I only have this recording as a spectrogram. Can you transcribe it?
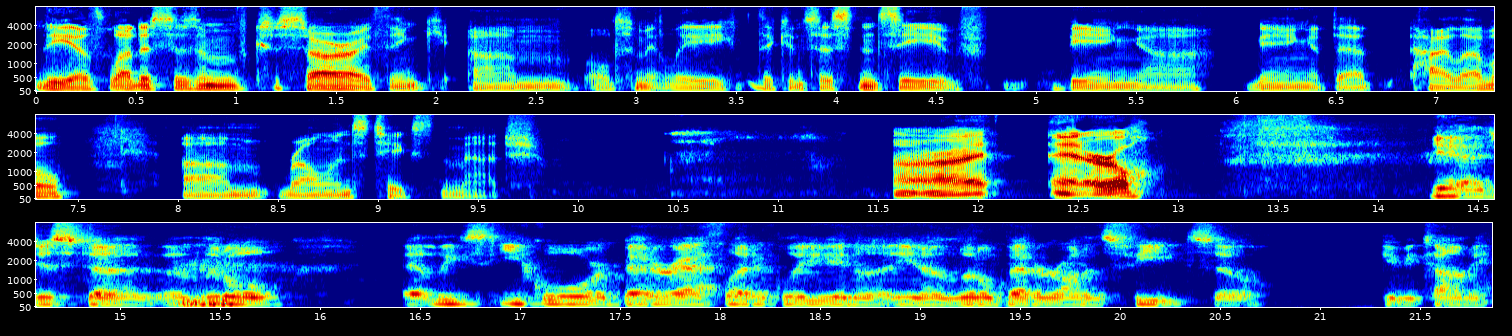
the athleticism of Cassar. I think um, ultimately the consistency of being uh, being at that high level, um, Rowlands takes the match. All right, and Earl. Yeah, just a, a little, at least equal or better athletically, and a, you know a little better on his feet. So, give me Tommy.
